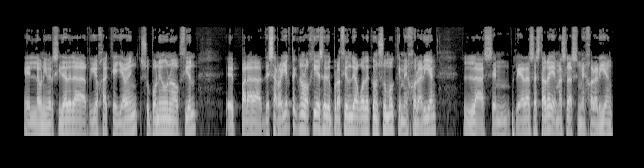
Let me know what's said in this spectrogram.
en la Universidad de La Rioja, que ya ven, supone una opción eh, para desarrollar tecnologías de depuración de agua de consumo que mejorarían las empleadas hasta ahora y además las mejorarían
